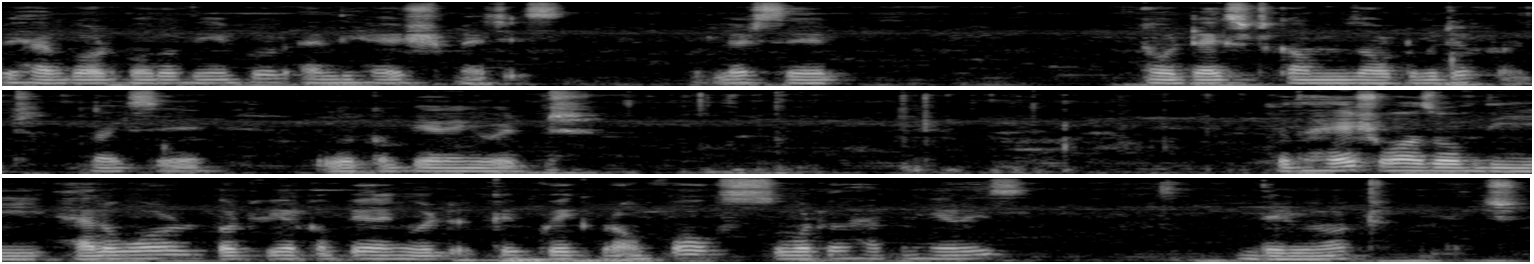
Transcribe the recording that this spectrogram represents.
we have got both of the input and the hash matches. But let's say our text comes out to be different. Like say we were comparing with so the hash was of the hello world but we are comparing with quick brown fox. So what will happen here is they do not match.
